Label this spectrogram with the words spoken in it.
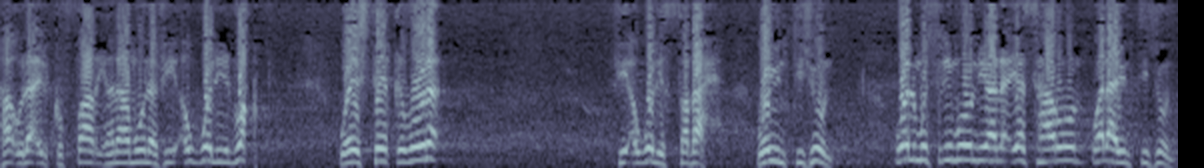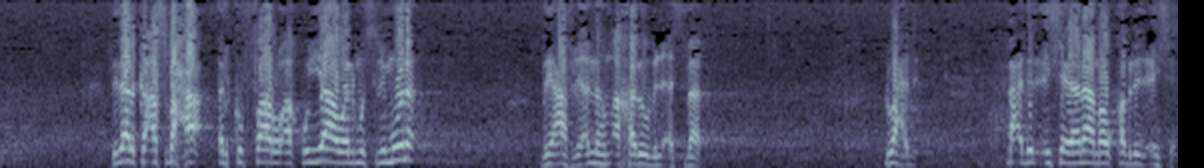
هؤلاء الكفار ينامون في أول الوقت ويستيقظون في أول الصباح وينتجون. والمسلمون يسهرون ولا ينتجون. لذلك أصبح الكفار أقوياء والمسلمون ضعاف لأنهم أخذوا بالأسباب. الواحد بعد العشاء ينام أو قبل العشاء.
